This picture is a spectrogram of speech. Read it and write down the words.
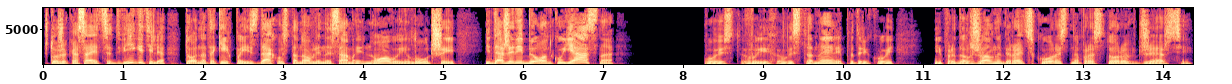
Что же касается двигателя, то на таких поездах установлены самые новые, лучшие, и даже ребенку ясно... Поезд выехал из тоннеля под рекой и продолжал набирать скорость на просторах Джерси.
